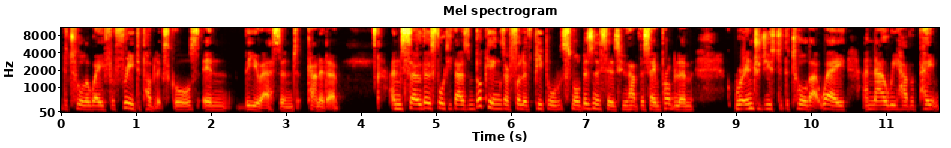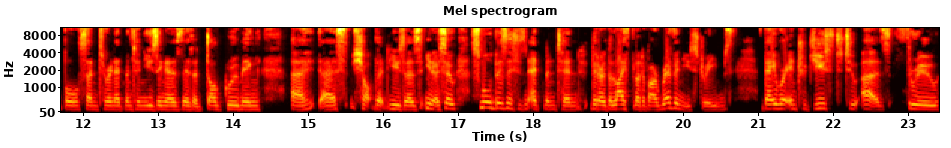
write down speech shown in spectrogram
the tool away for free to public schools in the US and Canada. And so those 40,000 bookings are full of people, small businesses who have the same problem. We're introduced to the tool that way. And now we have a paintball center in Edmonton using us. There's a dog grooming uh, uh, shop that uses, you know, so small businesses in Edmonton that are the lifeblood of our revenue streams, they were introduced to us through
